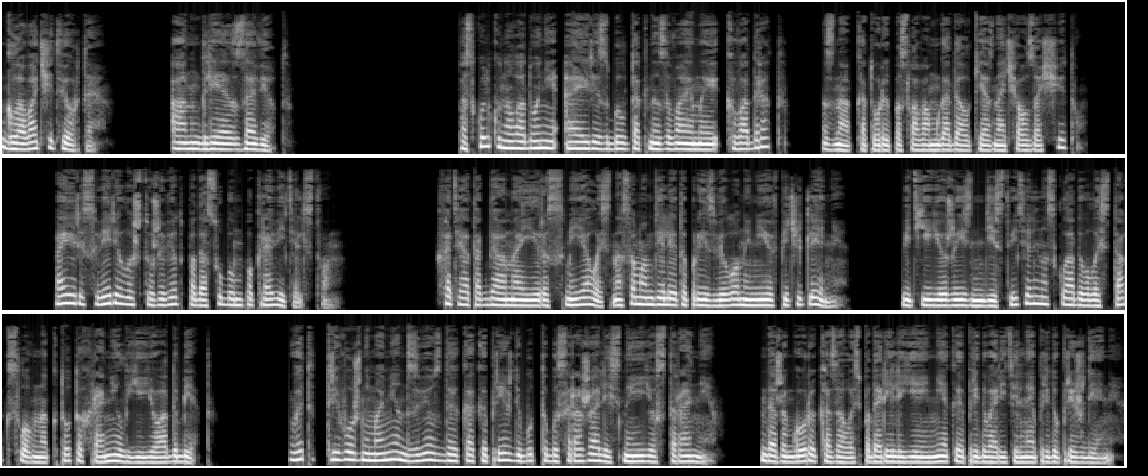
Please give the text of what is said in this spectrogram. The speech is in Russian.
Глава 4. Англия зовет. Поскольку на ладони Айрис был так называемый «квадрат», знак, который, по словам гадалки, означал защиту, Айрис верила, что живет под особым покровительством. Хотя тогда она и рассмеялась, на самом деле это произвело на нее впечатление, ведь ее жизнь действительно складывалась так, словно кто-то хранил ее от бед. В этот тревожный момент звезды, как и прежде, будто бы сражались на ее стороне, даже горы, казалось, подарили ей некое предварительное предупреждение.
